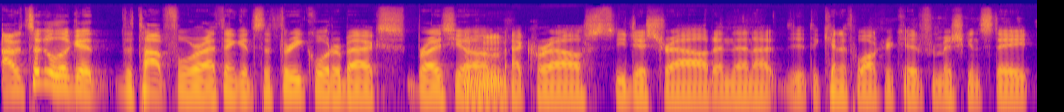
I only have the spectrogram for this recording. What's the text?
I took a look at the top four. I think it's the three quarterbacks: Bryce Young, Mhm. Matt Corral, C.J. Stroud, and then uh, the, the Kenneth Walker kid from Michigan State.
